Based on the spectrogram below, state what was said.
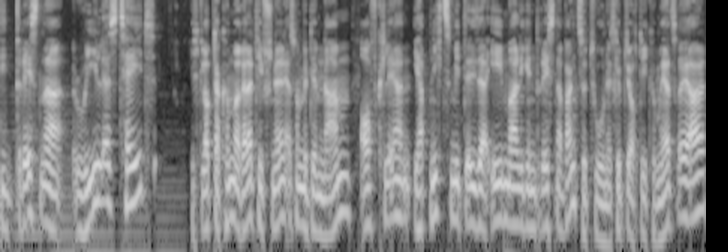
die Dresdner Real Estate ich glaube, da können wir relativ schnell erstmal mit dem Namen aufklären. Ihr habt nichts mit dieser ehemaligen Dresdner Bank zu tun. Es gibt ja auch die Commerzreal,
